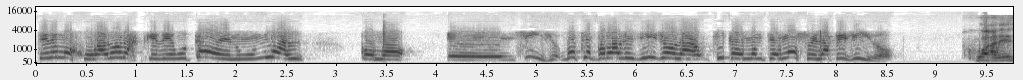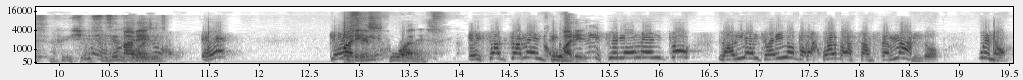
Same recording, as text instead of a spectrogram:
tenemos jugadoras que debutaron en un mundial como eh, Gillo. ¿Vos te acordás de Gillo, la chica de Montehermoso, el apellido? Juárez, Giselle Juárez. ¿Eh? ¿Qué? Giselle Juárez. Exactamente. Juárez. En ese momento la habían traído para jugar para San Fernando. Bueno,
